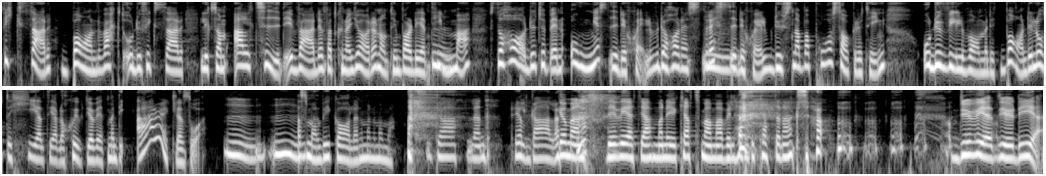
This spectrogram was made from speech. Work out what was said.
fixar barnvakt och du fixar liksom all tid i världen för att kunna göra någonting, bara det är en Mm. timma, så har du typ en ångest i dig själv, du har en stress Mm. i dig själv, du snabbar på saker och ting och du vill vara med ditt barn. Det låter helt jävla sjukt, jag vet, men det är verkligen så. Mm, mm. Alltså man blir galen när man är mamma. Galen. Helt galen. Gumman, det vet jag. Man är ju kattmamma, vill hem till katterna också. Du vet ju det.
